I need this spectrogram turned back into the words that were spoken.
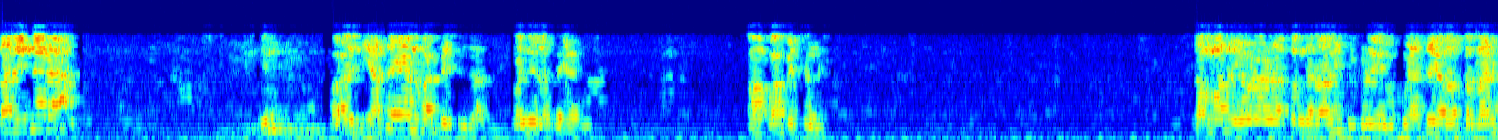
సార్ విన్నారా ఎస్ఐ గారిని పంపించండి సార్ కొంచెం ఎస్ఐ గారిని ఆ, పంపించండి రమ్మను ఎవరెవరు వస్తున్నారు అని ఇప్పుడు ఇప్పుడు ఎస్ఐ గారు వస్తున్నారు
